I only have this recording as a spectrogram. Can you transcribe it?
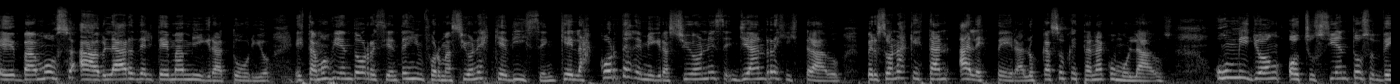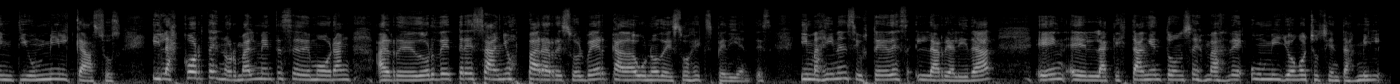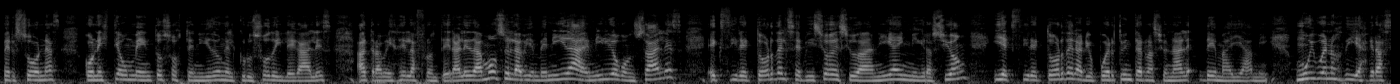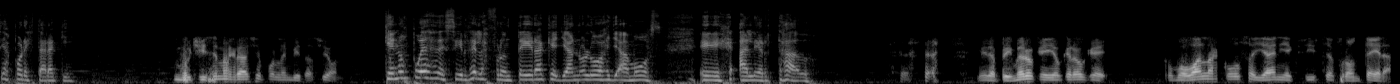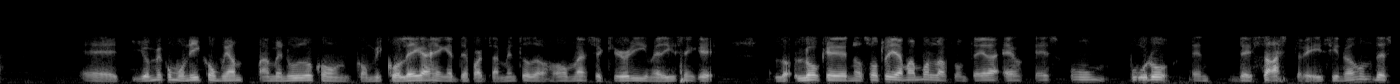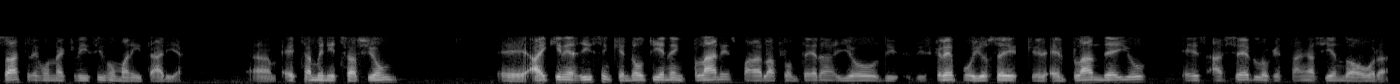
eh, vamos a hablar del tema migratorio. Estamos viendo recientes informaciones que dicen que las Cortes de Migraciones ya han registrado personas que están a la espera, los casos que están acumulados, 1.821.000 casos. Y las Cortes normalmente se demoran alrededor de tres años para resolver cada uno de esos expedientes. Imagínense ustedes la realidad en eh, la que están entonces más de 1.800.000 personas con este aumento sostenido en el cruzo de ilegales a través de la frontera. Le damos la bienvenida a Emilio González, exdirector del Servicio de Ciudadanía e Inmigración y exdirector del Aeropuerto Internacional de Miami. Muy buenos días, gracias por estar aquí. Muchísimas gracias por la invitación. ¿Qué nos puedes decir de la frontera que ya no lo hayamos eh, alertado? Mira, primero que yo creo que como van las cosas ya ni existe frontera. Eh, yo me comunico muy a, menudo con, mis colegas en el Departamento de Homeland Security y me dicen que lo, que nosotros llamamos la frontera es, un puro desastre. Y si no es un desastre es una crisis humanitaria. Um, esta administración, eh, hay quienes dicen que no tienen planes para la frontera, yo discrepo, yo sé que el plan de ellos es hacer lo que están haciendo ahora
